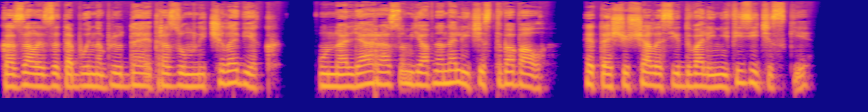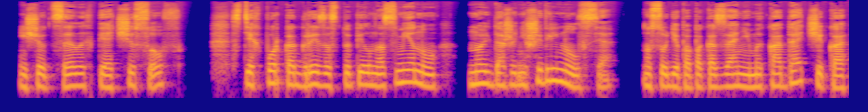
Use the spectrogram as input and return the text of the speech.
Казалось, за тобой наблюдает разумный человек. У Ноля разум явно наличествовал. Это ощущалось едва ли не физически. Еще целых пять часов. С тех пор, как Грей заступил на смену, Ноль даже не шевельнулся. Но, судя по показаниям ИК-датчика,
